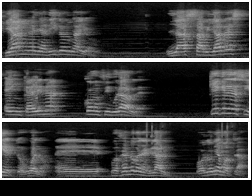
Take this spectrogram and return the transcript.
que han añadido en IO. Las habilidades en cadena configurables. ¿Qué quiere decir esto? Bueno, eh, por ejemplo con el Gladys. Os lo voy a mostrar.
